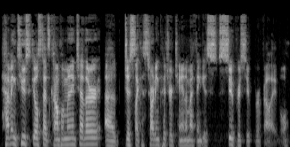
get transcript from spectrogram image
having two skill sets complement each other, uh, just like a starting pitcher tandem, I think is super, super valuable.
